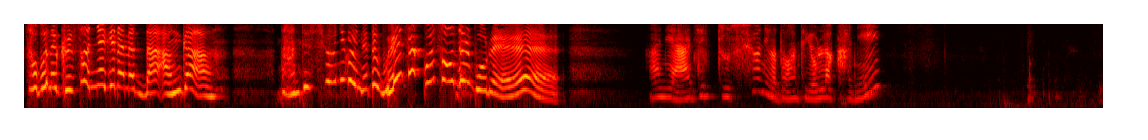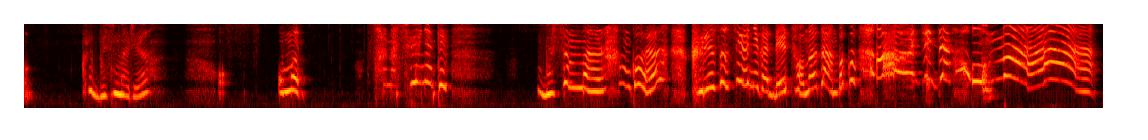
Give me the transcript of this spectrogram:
저번에 그 선 얘기라면 나 안 가. 나한테 수연이가 있는데 왜 자꾸 선을 보래? 아니 아직도 수연이가 너한테 연락하니? 어, 그게 무슨 말이야? 어, 엄마 설마 수연이한테 무슨 말 한 거야? 그래서 수연이가 내 전화도 안 받고 아 진짜 엄마!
